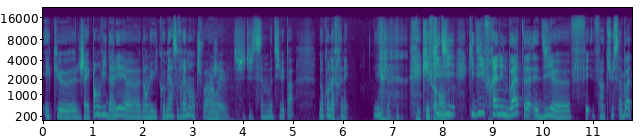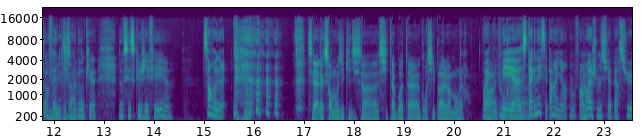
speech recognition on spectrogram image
et que j'avais pas envie d'aller euh, dans le e-commerce vraiment, tu vois. Ouais, ouais. Ça me motivait pas. Donc on a freiné. Et qui avant- dit, qui dit freine une boîte, euh, dit euh, fait- tue sa boîte en fait, tu vois. Donc euh, donc c'est ce que j'ai fait euh, sans regret. C'est Alex Ormondi qui dit ça. Si ta boîte elle grossit pas, elle va mourir. Ouais, Enfin, mais que- stagner c'est pareil. hein. Enfin Voilà. moi je me suis aperçue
